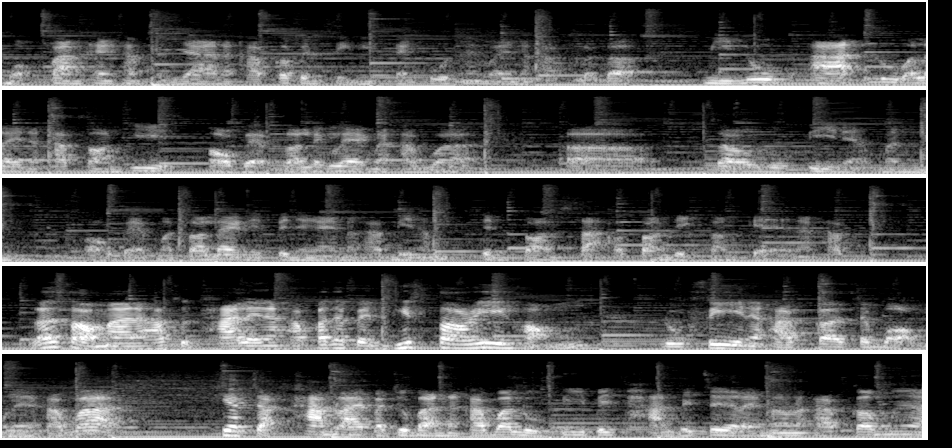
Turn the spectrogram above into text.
หมวกฟางแทนคำสัญญานะครับ ก็เป็นสิ่งที่แซงคูดให้ไว้นะครับ แล้วก็มีรูปอาร์ตรูปอะไรนะครับ ตอนที่ออกแบบตอนแรก ๆนะครับว่าเจ้าลูฟี่เนี่ยมันออกแบบมาตอนแรกเนี่ยเป็นยังไงนะครับ มีทั้งเป็นตอนสาวตอนเด็กตอนแก่นะครับ แล้วต่อมานะครับสุดท้ายเลยนะครับ ก็จะเป็น history ของลูฟี่นะครับ ก็จะบอกเลยนะครับว่าเทียบจากไทม์ไลน์ปัจจุบันนะครับ ว่าลูฟี่ไปผ่านไปเจออะไรบ้างนะครับ ก็เมื่อ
